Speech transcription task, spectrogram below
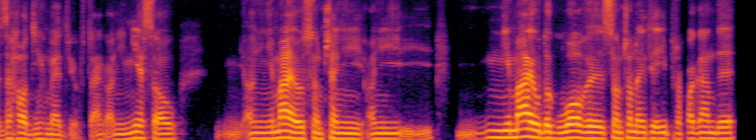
zachodnich mediów, tak? Oni nie są, oni nie mają sączeni, oni nie mają do głowy sączonej tej propagandy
